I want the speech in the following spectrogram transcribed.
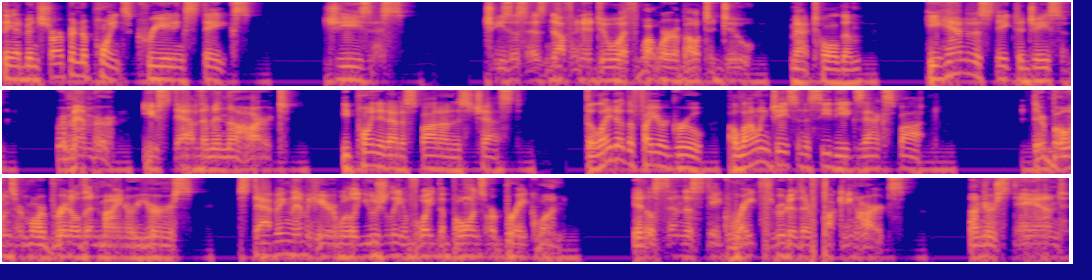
They had been sharpened to points, creating stakes. Jesus. Jesus has nothing to do with what we're about to do, Matt told him. He handed a stake to Jason. Remember, you stab them in the heart. He pointed at a spot on his chest. The light of the fire grew, allowing Jason to see the exact spot. Their bones are more brittle than mine or yours. Stabbing them here will usually avoid the bones or break one. It'll send the stake right through to their fucking hearts. Understand?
